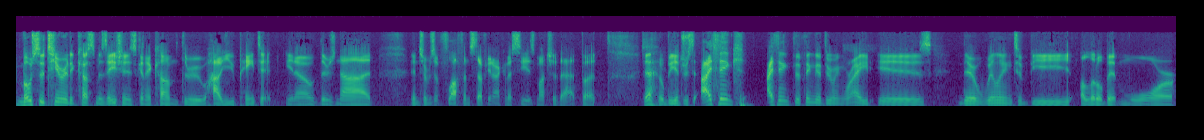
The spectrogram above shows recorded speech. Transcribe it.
most of the Tyranid customization is going to come through how you paint it. You know, there's not in terms of fluff and stuff, you're not going to see as much of that. But yeah, it'll be interesting. I think I think the thing they're doing right is they're willing to be a little bit more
